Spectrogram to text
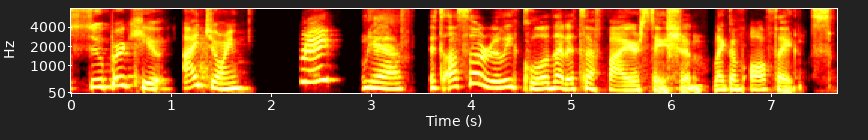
super cute. I join. Right? Yeah. It's also really cool that it's a fire station, like of all things.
